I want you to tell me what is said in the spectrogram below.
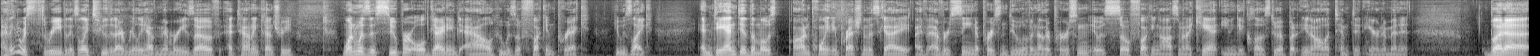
I think there was three, but there's only two that I really have memories of at Town and Country. One was this super old guy named Al who was a fucking prick. He was like, and Dan did the most on point impression of this guy I've ever seen a person do of another person. It was so fucking awesome, and I can't even get close to it, but you know, I'll attempt it here in a minute. But uh,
